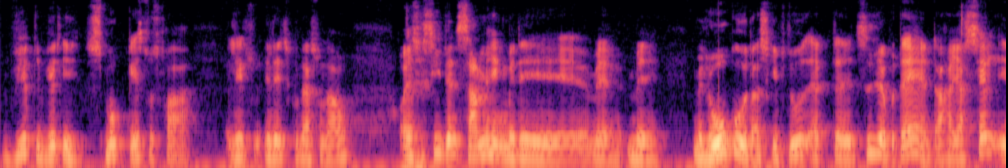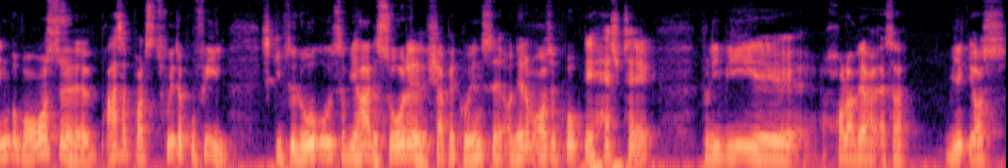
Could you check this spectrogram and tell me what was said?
virkelig, virkelig smuk gestus fra Atletico Nacional. Og jeg skal sige, at den sammenhæng med, det, med, med med logoet, der er skiftet ud, at øh, tidligere på dagen, der har jeg selv inde på vores øh, Brasserpods Twitter-profil skiftet logo ud, så vi har det sorte Chapecoense, og netop også brugt det hashtag, fordi vi øh, holder ved, altså, virkelig også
